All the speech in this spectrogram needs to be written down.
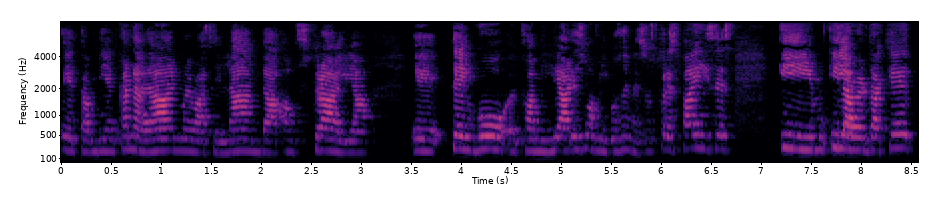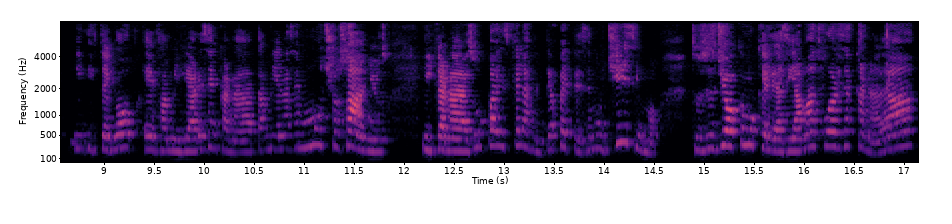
eh, también Canadá, Nueva Zelanda, Australia, eh, tengo familiares o amigos en esos tres países y, y la verdad que y, tengo eh, familiares en Canadá también hace muchos años y Canadá es un país que la gente apetece muchísimo. Entonces yo como que le hacía más fuerza a Canadá,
